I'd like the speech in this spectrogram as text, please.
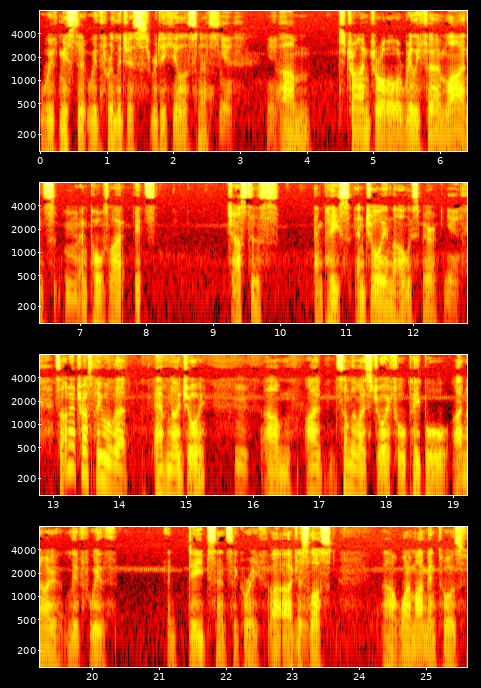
we've missed it with religious ridiculousness Yes. Yes. um, to try and draw really firm lines. And Paul's like, it's justice and peace and joy in the Holy Spirit. yes. So I don't trust people that have no joy. Um, I some of the most joyful people I know live with a deep sense of grief. I, I just lost uh, one of my mentors,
